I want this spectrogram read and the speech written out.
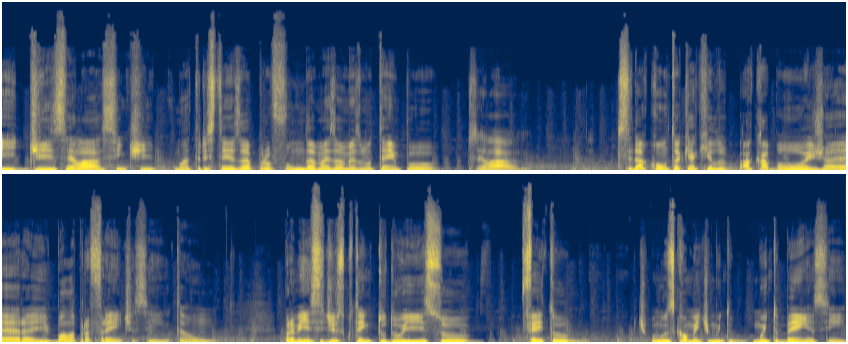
e de, sei lá, sentir uma tristeza profunda, mas ao mesmo tempo, sei lá, se dar conta que aquilo acabou e já era e bola pra frente, assim. Então, pra mim esse disco tem tudo isso feito tipo musicalmente muito muito bem, assim.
